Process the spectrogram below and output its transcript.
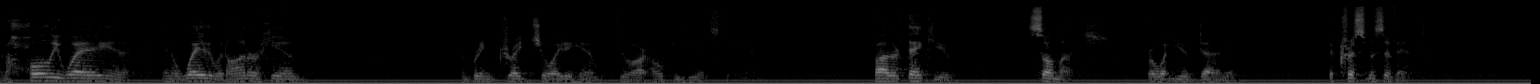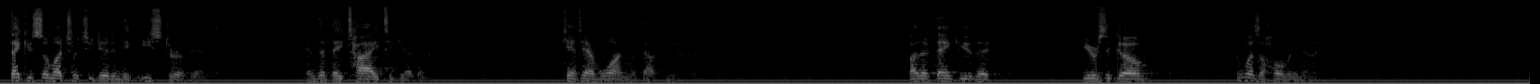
In a holy way, in a, in a way that would honor him and bring great joy to him through our obedience to. Father, thank you so much for what you've done in the Christmas event. Thank you so much what you did in the Easter event and that they tie together. Can't have one without the other. Father, thank you that years ago it was a holy night.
